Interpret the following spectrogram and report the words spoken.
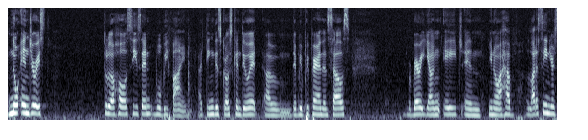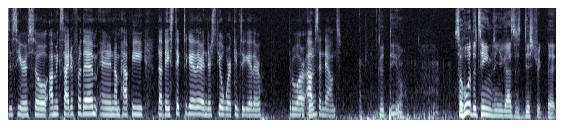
no injuries through the whole season, we'll be fine. I think these girls can do it. Um, they've been preparing themselves very young age and you know i have a lot of seniors this year so i'm excited for them and i'm happy that they stick together and they're still working together through our Okay. ups and downs Good deal. So, who are the teams in you guys' district that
